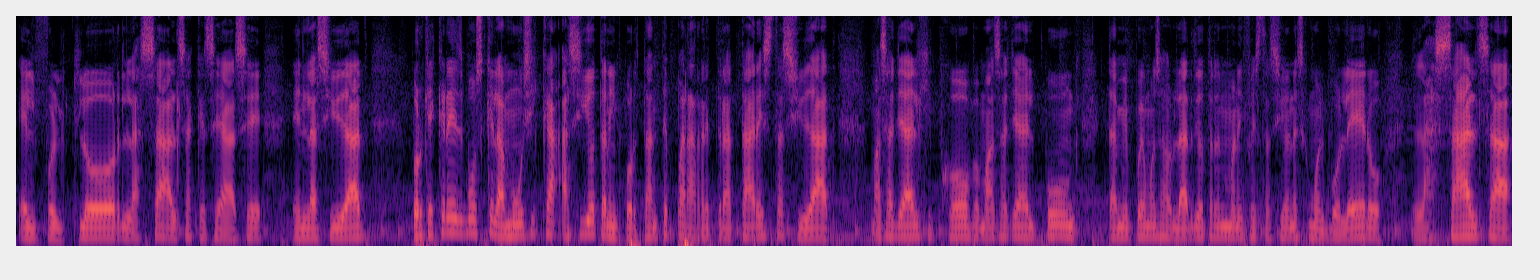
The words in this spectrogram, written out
el folclore, la salsa que se hace en la ciudad, ¿Por qué crees vos que la música ha sido tan importante para retratar esta ciudad? Más allá del hip hop, más allá del punk, también podemos hablar de otras manifestaciones como el bolero, la salsa,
